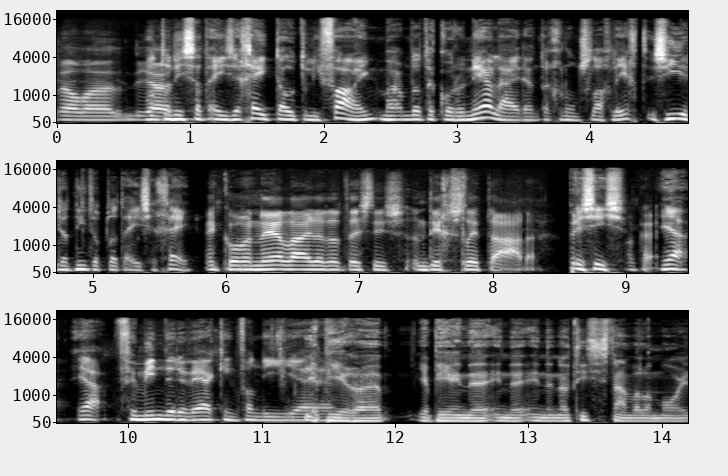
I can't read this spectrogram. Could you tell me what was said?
wel, eh, Want dan is dat ECG totally fine, maar omdat er coronair lijden aan de grondslag ligt, zie je dat niet op dat ECG. En coronair lijden, dat is dus een dichtgeslipte ader. Precies. Oké. Ja, ja, verminderde werking van die. Je eh, hebt hier, eh, je hebt hier in, de, in, de, in de notities staan wel een mooi,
